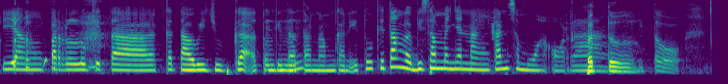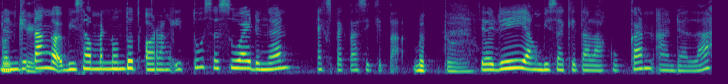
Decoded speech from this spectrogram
yang perlu kita ketahui juga atau kita tanamkan itu kita nggak bisa menyenangkan semua orang Betul. gitu dan Oke. kita nggak bisa menuntut orang itu sesuai dengan ekspektasi kita Betul. jadi yang bisa kita lakukan adalah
